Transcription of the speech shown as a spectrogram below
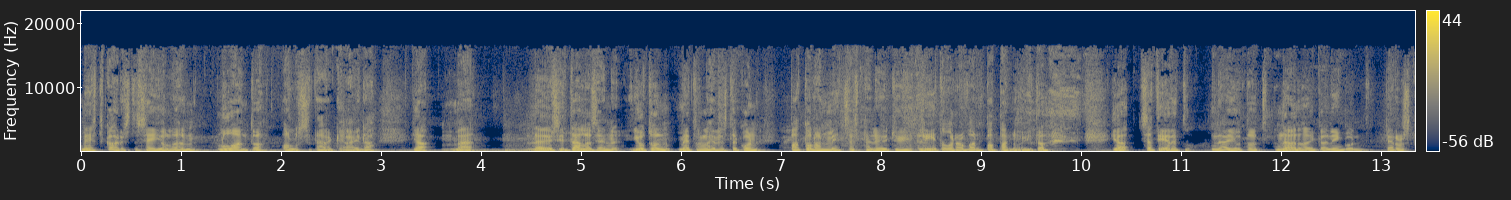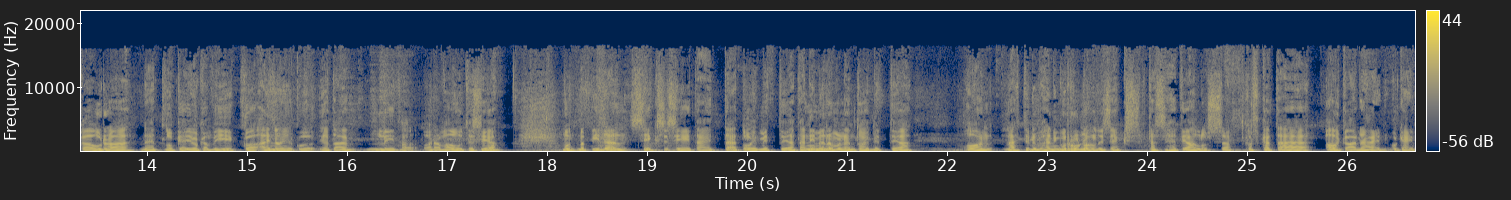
meistä kahdesta se, jolla on luonto ollut se tärkeä aina. Ja mä löysin tällaisen jutun Metrolehdestä, kun Patolan metsästä löytyi liitooravan papanoita. Ja sä tiedät nämä jutut. Nämä on aika niin kuin peruskauraa. Näitä lukee joka viikko. Aina on joku jotain liitoorava uutisia. Mutta mä pidän siksi siitä, että tämä toimittaja, tämä nimenomainen toimittaja, on lähtenyt vähän niin kuin runolliseksi tässä heti alussa, koska tämä alkaa näin. Okei,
